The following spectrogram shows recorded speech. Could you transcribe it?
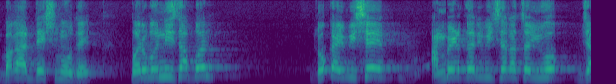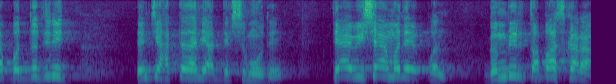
बघा अध्यक्ष महोदय. परभणीचा पण जो काही विषय आंबेडकरी विचाराचा युवक ज्या पद्धतीने त्यांची हत्या झाली अध्यक्ष महोदय त्या विषयामध्ये पण गंभीर तपास करा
